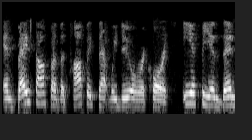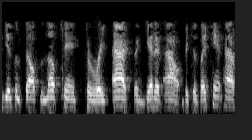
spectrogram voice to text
And based off of the topics that we do or record, ESPN then gives themselves enough chance to react and get it out because they can't have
